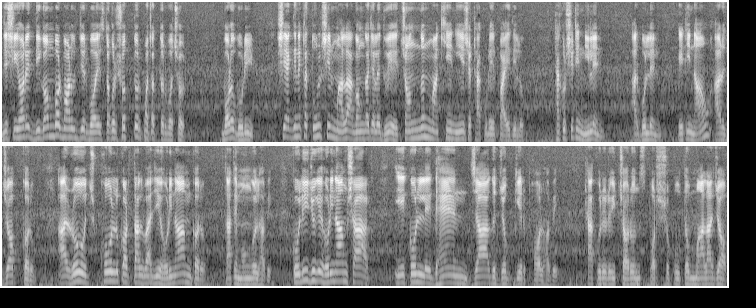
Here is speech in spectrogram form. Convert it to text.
যে শিহরের দিগম্বর বাণুজ্যের বয়স তখন সত্তর পঁচাত্তর বছর। বড় গরিব। সে একদিন একটা তুলসীর মালা গঙ্গা জলে ধুয়ে চন্দন মাখিয়ে নিয়ে এসে ঠাকুরের পায়ে দিল। ঠাকুর সেটি নিলেন আর বললেন, এটি নাও আর জপ করো আর রোজ খোল করতাল বাজিয়ে হরিনাম করো, তাতে মঙ্গল হবে। কলিযুগে হরিনাম সার, এ করলে ধ্যান জাগ যজ্ঞের ফল হবে। ঠাকুরের ওই চরণ স্পর্শপুত মালা জপ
